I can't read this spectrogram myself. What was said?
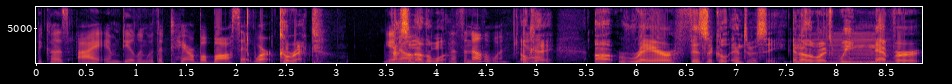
because I am dealing with a terrible boss at work. Correct. You That's know? another one. That's another one. Yeah. Okay. Uh, rare physical intimacy. In other words, we never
